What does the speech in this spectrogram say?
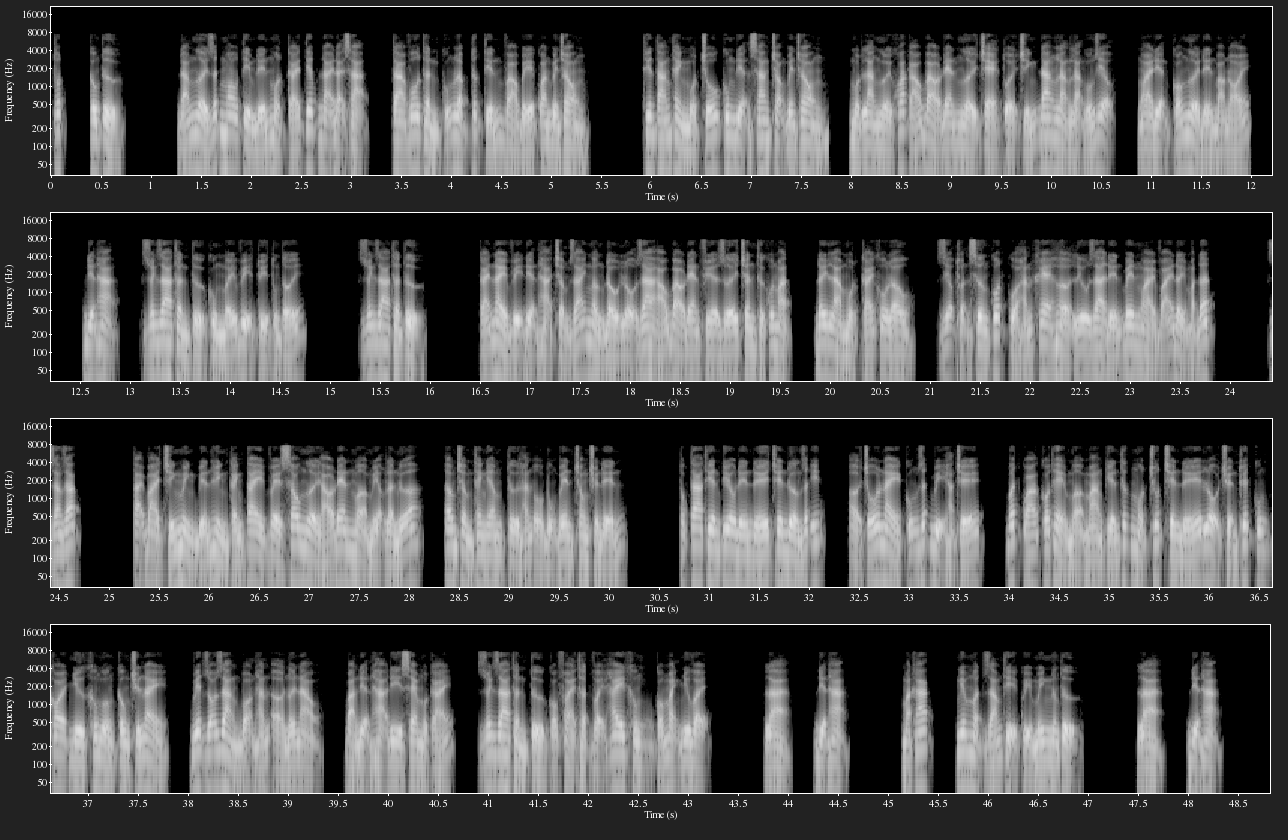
Tốt, công tử. Đám người rất mau tìm đến một cái tiếp đại đại sạn, ta vô thần cũng lập tức tiến vào bế quan bên trong. Thiên táng thành một chỗ cung điện sang trọng bên trong, một là người khoác áo bào đen người trẻ tuổi chính đang lẳng lặng uống rượu, ngoài điện có người đến báo nói. Điện hạ, doanh gia thần tử cùng mấy vị tùy tùng tới. Doanh gia thần tử. Cái này vị điện hạ chậm rãi ngẩng đầu lộ ra áo bào đen phía dưới chân thực khuôn mặt, đây là một cái khô lâu, rượu thuận xương cốt của hắn khe hở lưu ra đến bên ngoài vãi đầy mặt đất. Giang giác tại bài chính mình biến hình cánh tay về sau người áo đen mở miệng lần nữa, âm trầm thanh âm từ hắn ổ bụng bên trong truyền đến. Tộc ta thiên tiêu đến đế trên đường rất ít, ở chỗ này cũng rất bị hạn chế, bất quá có thể mở mang kiến thức một chút trên đế lộ truyền thuyết cũng coi như không hưởng công chuyến này, biết rõ ràng bọn hắn ở nơi nào, bản điện hạ đi xem một cái, doanh gia thần tử có phải thật vậy hay không có mạnh như vậy? Là, điện hạ. Mặt khác, nghiêm mật giám thị quỷ minh nương tử. Là, điện hạ.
